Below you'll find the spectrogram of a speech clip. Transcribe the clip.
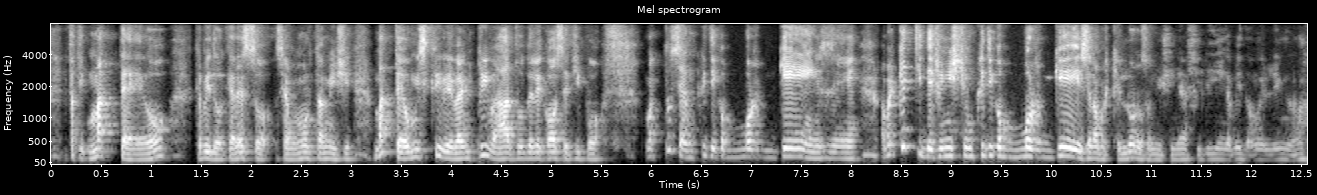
Infatti, Matteo, capito che adesso siamo molto amici, Matteo mi scriveva in privato delle cose tipo: Ma tu sei un critico borghese, ma perché ti definisci un critico borghese? No, perché loro sono i cinefili, capito? Quelli, no?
